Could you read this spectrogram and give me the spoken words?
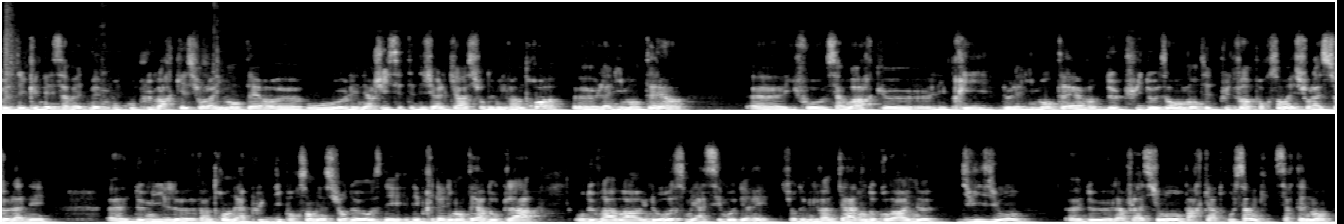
Peut se décliner, ça va être même beaucoup plus marqué sur l'alimentaire euh, où euh, l'énergie c'était déjà le cas sur 2023. Euh, l'alimentaire, il faut savoir que les prix de l'alimentaire depuis deux ans ont augmenté de plus de 20% et sur la seule année 2023 on est à plus de 10% bien sûr de hausse des, des prix de l'alimentaire. Donc là on devrait avoir une hausse mais assez modérée sur 2024. Donc on va avoir une division de l'inflation par 4 ou 5 certainement.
